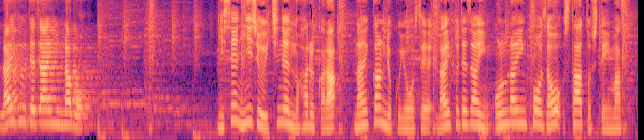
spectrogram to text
ライフデザインラボ2021年の春から内観力養成ライフデザインオンライン講座をスタートしています。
